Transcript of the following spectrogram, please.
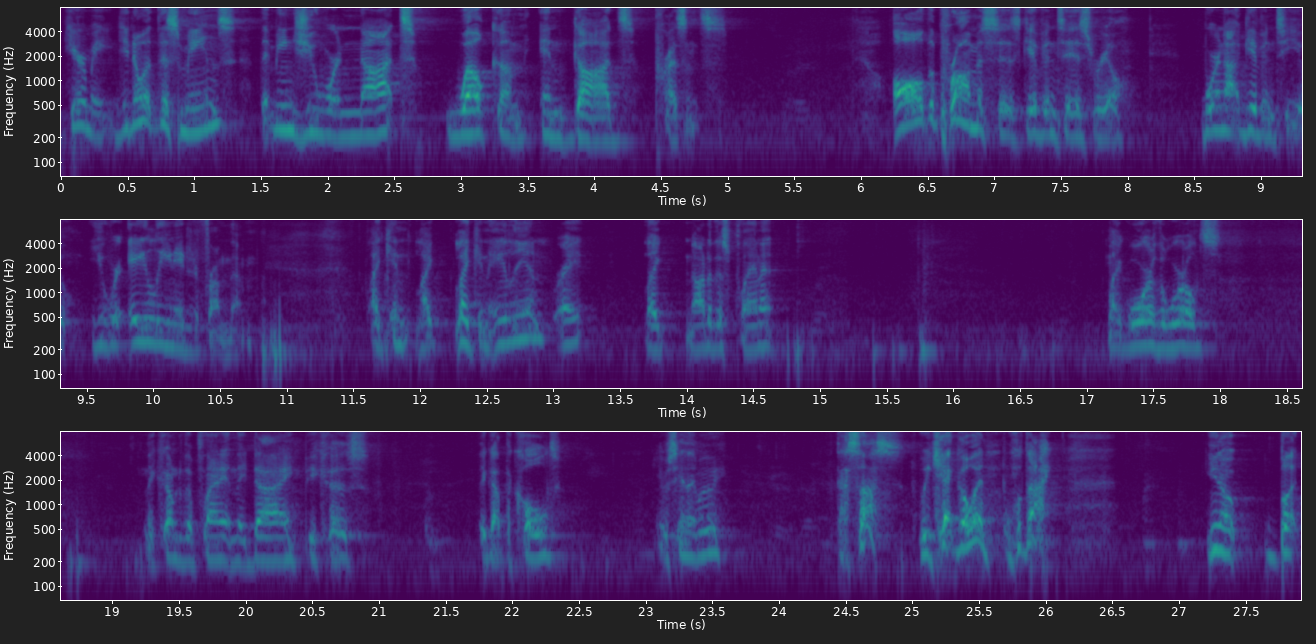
Hear me. Do you know what this means? That means you were not welcome in God's presence. All the promises given to Israel were not given to you. You were alienated from them. Like in like like an alien, right? Like not of this planet. Like War of the Worlds. They come to the planet and they die because they got the cold. You ever seen that movie? That's us. We can't go in. We'll die. You know, but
